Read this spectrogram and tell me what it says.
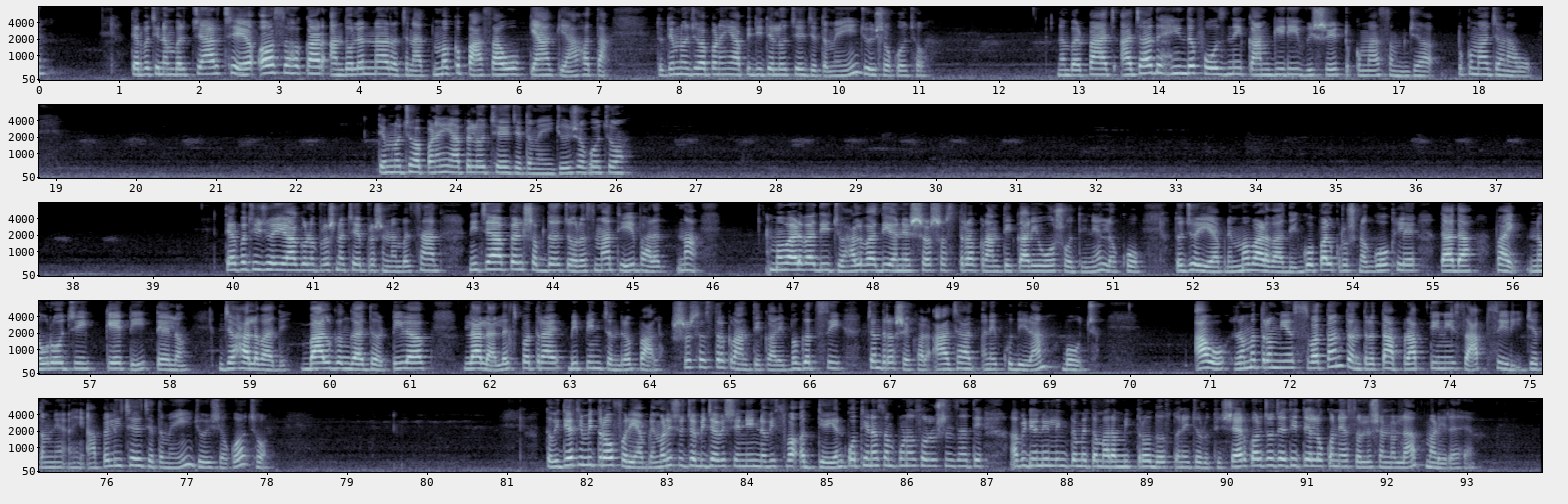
ત્યાર પછી નંબર ચાર છે, અસહકાર આંદોલનના રચનાત્મક પાસાઓ ક્યાં ક્યાં હતા? તો તેમનો જવાબ પણ અહીં આપી દીધેલો છે, જે તમે અહીં જોઈ શકો છો. નંબર પાંચ, આઝાદ હિન્દ ફૌજની કામગીરી વિશે ટૂંકમાં સમજા, ટૂંકમાં જણાવો. તેમનો જવાબ પણ અહીં આપેલો છે, જે તમે અહીં જોઈ શકો છો. ત્યાર પછી જોઈએ આગળનો પ્રશ્ન છે, પ્રશ્ન નંબર સાત. નીચે આપેલ શબ્દ ચોરસમાંથી ભારતના મવાળવાદી જહાલવાદી અને સશસ્ત્ર ક્રાંતિકારીઓ શોધીને લખો. તો જોઈએ આપણે મવાળવાદી ગોપાલકૃષ્ણ ગોખલે દાદા ભાઈ નવરોજી, કેટી તેલંગ. જહાલવાદી બાલ ગંગાધર તિલક, લાલા લજપતરાય બિપિનચંદ્ર પાલ. સશસ્ત્ર ક્રાંતિકારી ભગતસિંહ, ચંદ્રશેખર આઝાદ અને ખુદીરામ બોઝ. આવો રમત રમીએ સ્વતંત્રતા પ્રાપ્તિની સાપ સીડી જે તમને અહીં આપેલી છે, જે તમે અહીં જોઈ શકો છો. તો વિદ્યાર્થી મિત્રો, ફરી આપણે મળીશું જે બીજા વિષયની નવી સ્વ અધ્યયન પોથીના સંપૂર્ણ સોલ્યુશન સાથે. આ વિડીયોની લિંક તમે તમારા મિત્રો, દોસ્તોને જરૂરથી શેર કરજો, જેથી તે લોકોને આ સોલ્યુશનનો લાભ મળી રહે.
